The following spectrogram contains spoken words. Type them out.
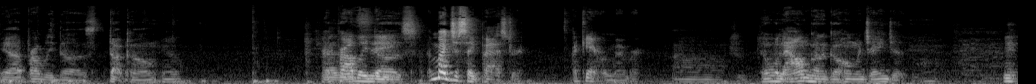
Yeah, it probably does. Dot com. Yeah. Okay, It probably does. It might just say pastor. I can't remember. Uh, And well, now I'm going to go home and change it.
